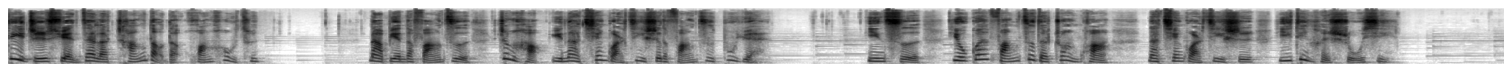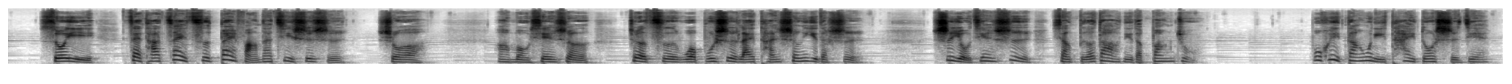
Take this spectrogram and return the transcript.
地址选在了长岛的皇后村，那边的房子正好与那铅管技师的房子不远，因此有关房子的状况。那铅管技师一定很熟悉，所以在他再次拜访那技师时说：“啊，某先生，这次我不是来谈生意的事，是有件事想得到你的帮助，不会耽误你太多时间。”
